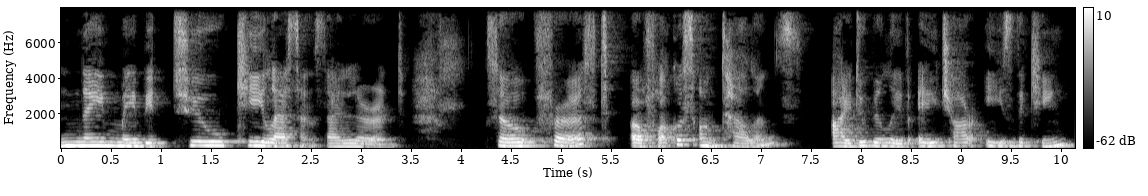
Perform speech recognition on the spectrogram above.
name maybe two key lessons I learned. So first, focus on talents. I do believe HR is the king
